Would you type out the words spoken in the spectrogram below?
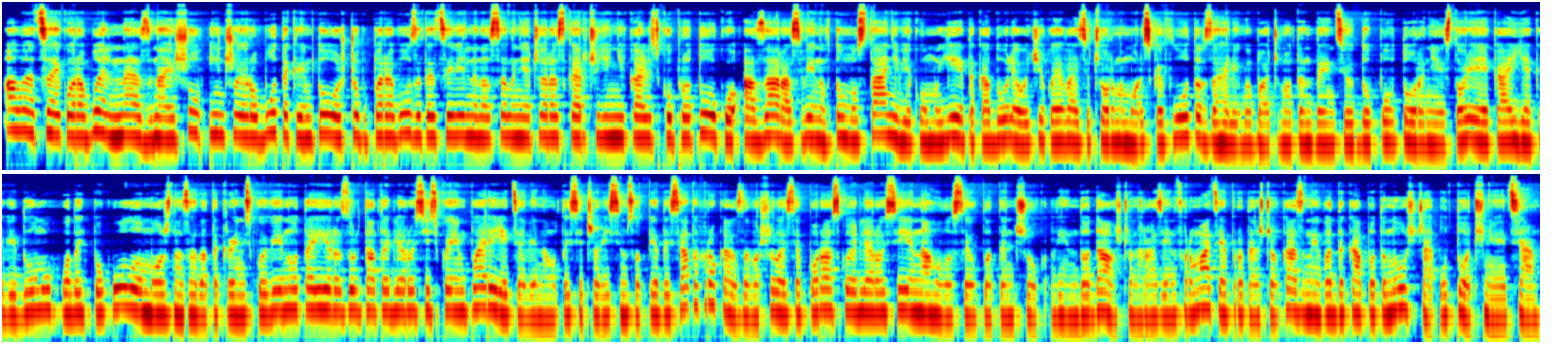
Але цей корабель не знайшов іншої роботи, крім того, щоб перевозити цивільне населення через Керчі-Нікальську протоку. А зараз він в тому стані, в якому є і така доля очікує весь чорноморський флот. Взагалі, ми бачимо тенденцію до повторення історії, яка, як відомо, ходить по колу. Можна згадати Кримську війну та її результати для Російської імперії. Ця війна у 1850-х роках завершилася поразкою для Росії. Наголосив Платенчук. Він додав, що наразі інформація про те, що вказаний ВДК потонув, ще уточнюється.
